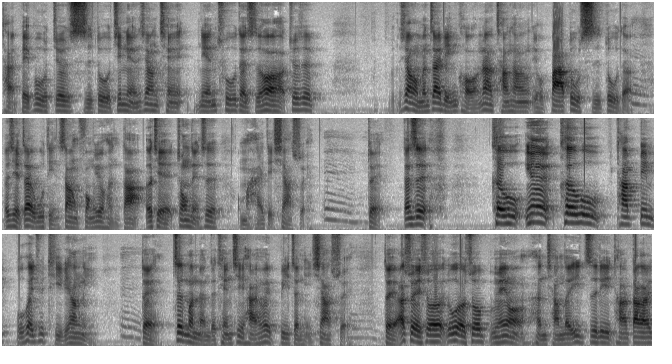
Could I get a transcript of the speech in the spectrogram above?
台北部就是十度，今年像前年初的时候，就是像我们在林口，那常常有八度、十度的，嗯、而且在屋顶上风又很大，而且重点是我们还得下水。嗯，对，但是客户因为客户他并不会去体谅你，嗯，对，这么冷的天气还会逼着你下水。嗯对啊，所以说，如果说没有很强的意志力，他大概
